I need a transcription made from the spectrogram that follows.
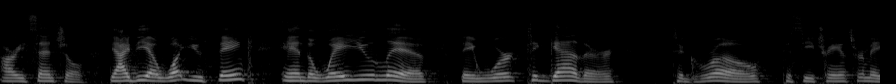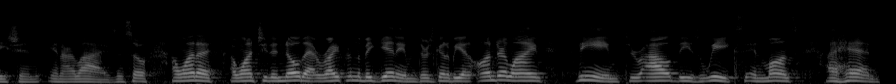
are essential. The idea of what you think and the way you live they work together to grow to see transformation in our lives. And so I want to I want you to know that right from the beginning there's going to be an underlying theme throughout these weeks and months ahead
